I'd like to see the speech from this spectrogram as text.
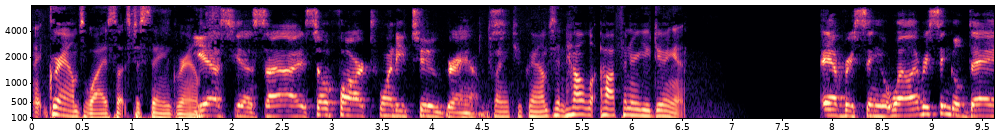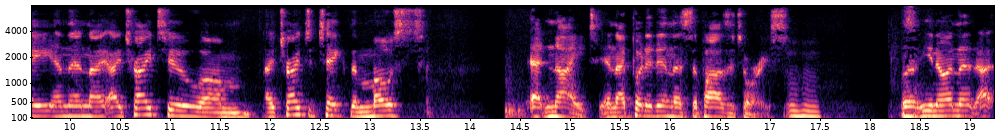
Uh, Grams wise, let's just say in grams. Yes, yes. I, so far 22 grams. 22 grams. And how often are you doing it? Every single well every single day and then i, I try to um, i try to take the most at night and i put it in the suppositories Mm-hmm. Uh, you know and uh,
